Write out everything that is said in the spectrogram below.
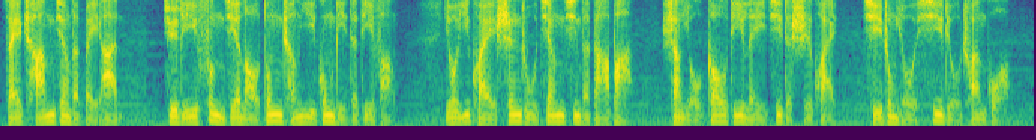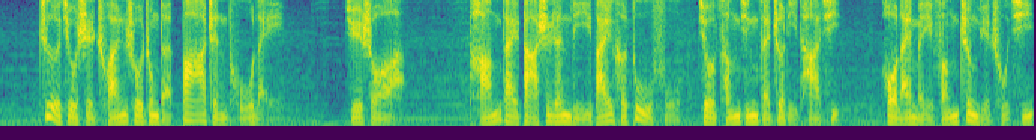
在长江的北岸，距离奉节老东城一公里的地方，有一块深入江心的大坝，上有高低累积的石块，其中有溪流穿过，这就是传说中的八阵图垒。据说，唐代大诗人李白和杜甫就曾经在这里踏气。后来每逢正月初七。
